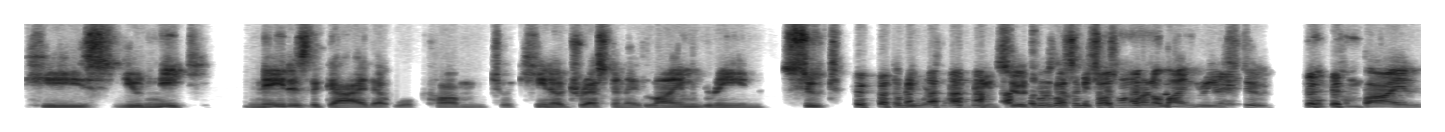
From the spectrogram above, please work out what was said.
He's unique. Nate is the guy that will come to a keynote dressed in a lime green suit. Nobody wears lime green suits. When was the last time you saw someone wearing a lime green suit? He'll combine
